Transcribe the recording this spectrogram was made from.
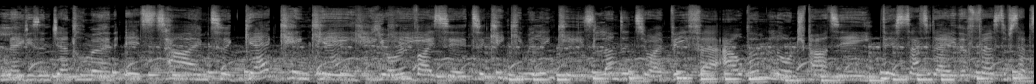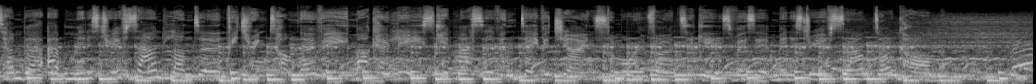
Ladies and gentlemen, it's time to get kinky. You're invited to Kinky Malinky's London to Ibiza album launch party this Saturday, the 1st of September, at Ministry of Sound London, featuring Tom Novy, Marco Lys, Kid Massive, and David Jones. For more info and tickets, visit ministryofsound.com.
